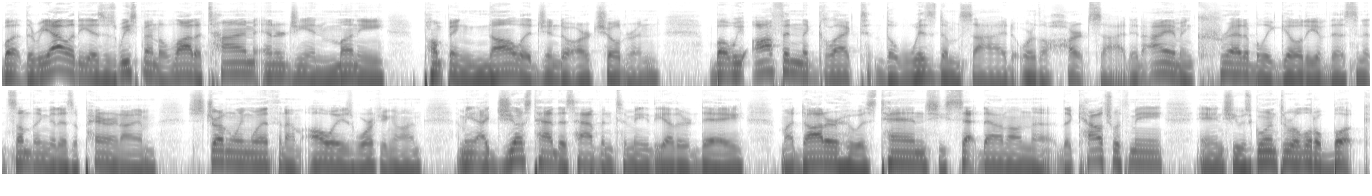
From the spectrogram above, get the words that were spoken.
But the reality is, is we spend a lot of time, energy, and money pumping knowledge into our children but we often neglect the wisdom side or the heart side. And I am incredibly guilty of this. And it's something that as a parent I am struggling with and I'm always working on. I mean, I just had this happen to me the other day. My daughter, who was 10, she sat down on the, the couch with me and she was going through a little book,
